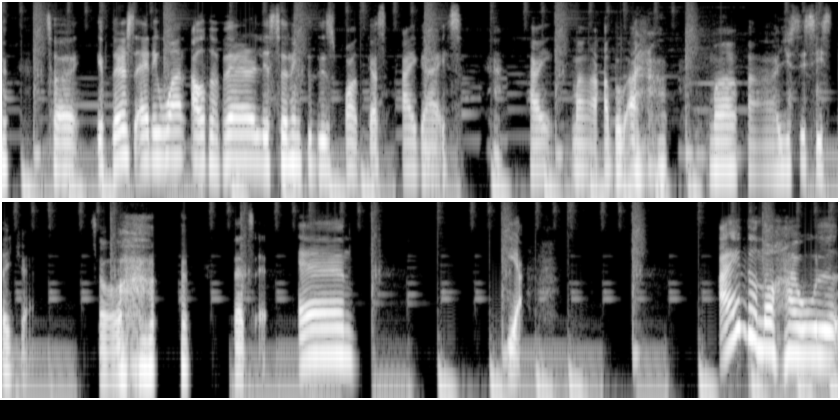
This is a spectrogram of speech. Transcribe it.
so if there's anyone out there listening to this podcast, hi guys. Hi mga kabab ano, mga uh, UCCista. So, that's it. And yeah. I don't know how will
